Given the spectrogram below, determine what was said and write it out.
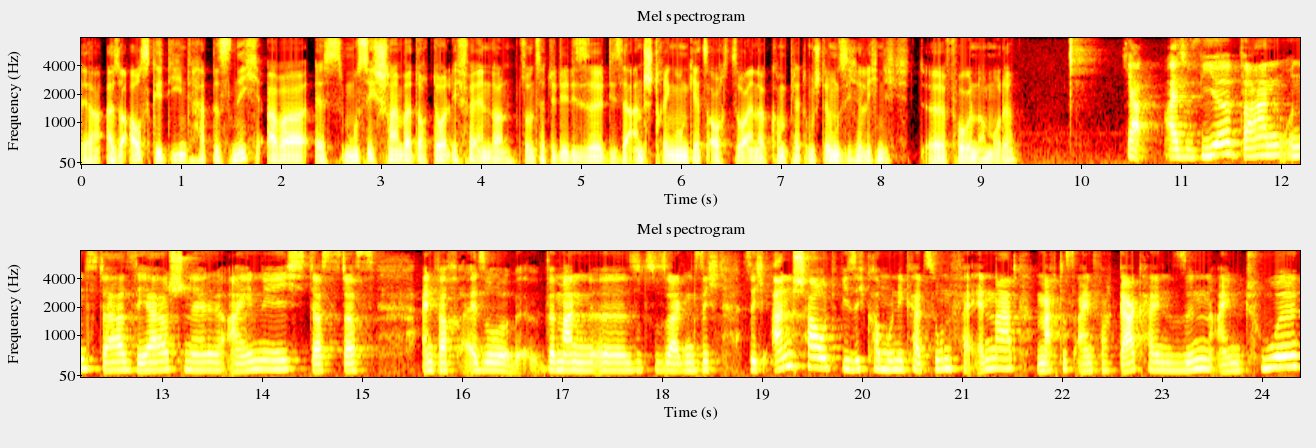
ja, also ausgedient hat es nicht, aber es muss sich scheinbar doch deutlich verändern. Sonst hättet ihr diese, diese Anstrengung jetzt auch so einer Komplettumstellung sicherlich nicht äh, vorgenommen, oder? Ja, also wir waren uns da sehr schnell einig, dass das einfach, also wenn man äh, sozusagen sich, sich anschaut, wie sich Kommunikation verändert, macht es einfach gar keinen Sinn, ein Tool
